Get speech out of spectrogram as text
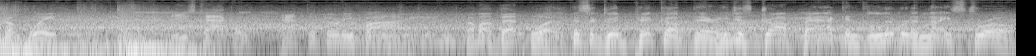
Complete. He's tackled at the 35. How about that play? That's a good pickup there. He just dropped back and delivered a nice throw.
